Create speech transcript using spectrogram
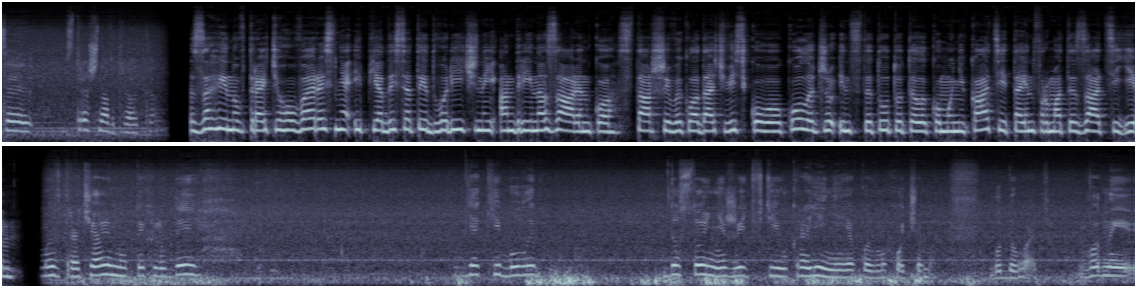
це страшна втрата. Загинув 3 вересня і 52-річний Андрій Назаренко, старший викладач військового коледжу Інституту телекомунікацій та інформатизації. Ми втрачаємо тих людей, які були б достойні жити в тій Україні, яку ми хочемо будувати. Вони,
